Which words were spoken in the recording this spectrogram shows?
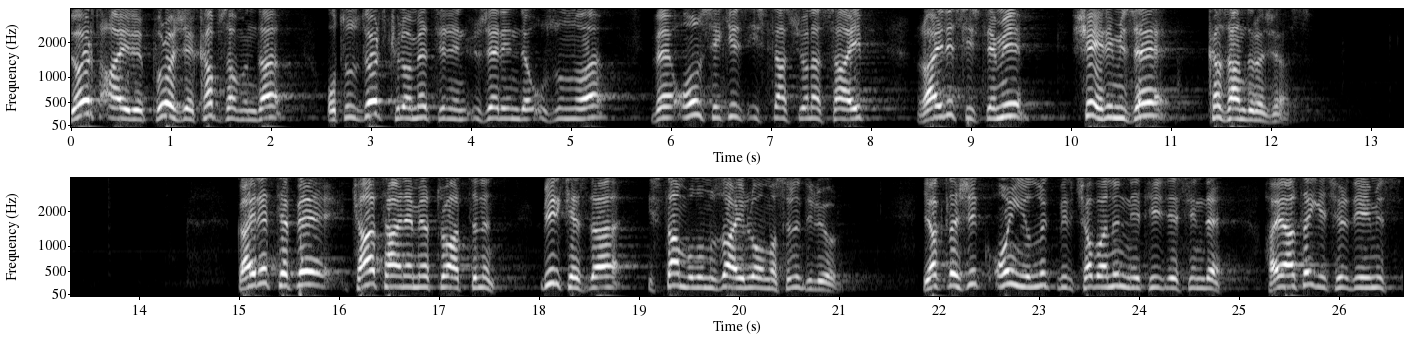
dört ayrı proje kapsamında 34 kilometrenin üzerinde uzunluğa ve 18 istasyona sahip raylı sistemi şehrimize kazandıracağız. Gayrettepe Kağıthane metro hattının bir kez daha İstanbul'umuza hayırlı olmasını diliyorum. Yaklaşık 10 yıllık bir çabanın neticesinde hayata geçirdiğimiz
